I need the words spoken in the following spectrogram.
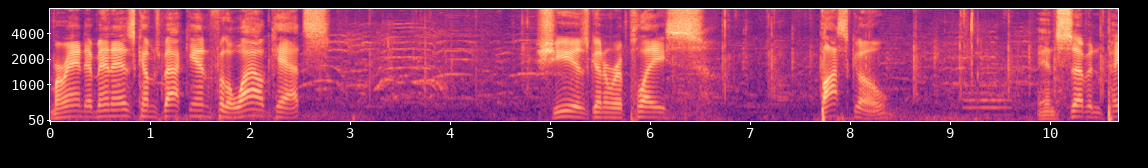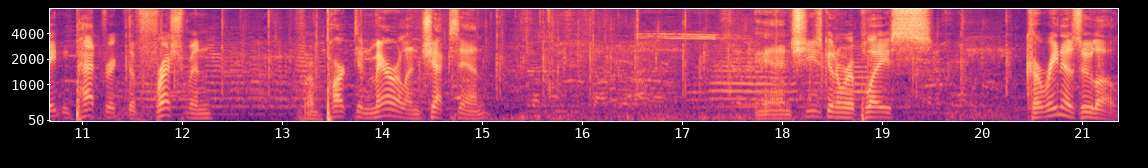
Miranda Menez comes back in for the Wildcats. She is going to replace Bosco. And seven, Peyton Patrick, the freshman from Parkton, Maryland, checks in. And she's going to replace Karina Zullo.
